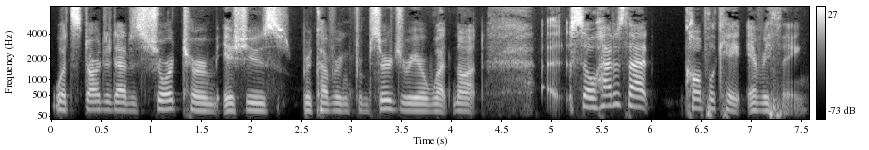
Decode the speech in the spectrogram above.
what started out as short term issues, recovering from surgery or whatnot. Uh, so, how does that complicate everything?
